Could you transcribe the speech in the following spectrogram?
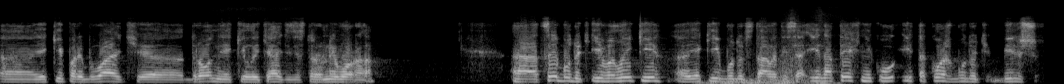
е, які перебувають е, дрони, які летять зі сторони ворога. Е, Це будуть і великі, які будуть ставитися і на техніку, і також будуть більш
